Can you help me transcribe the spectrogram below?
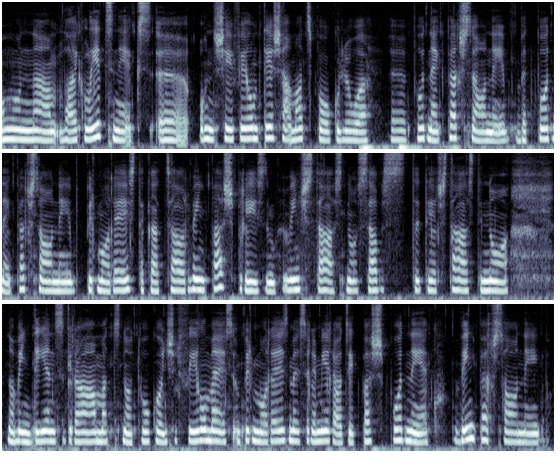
Un um, laika liecinieks, uh, un šī filma tiešām atspoguļo Eh, potnieku personību, bet potnieku personību pirmo reizi caur viņa pašu prizmu. Viņš stāsta no savas, tie ir stāsti no, no viņa dienas grāmatas, no to, ko viņš ir filmējis. Pirmo reizi mēs varam ieraudzīt pašu potnieku, viņa personību.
